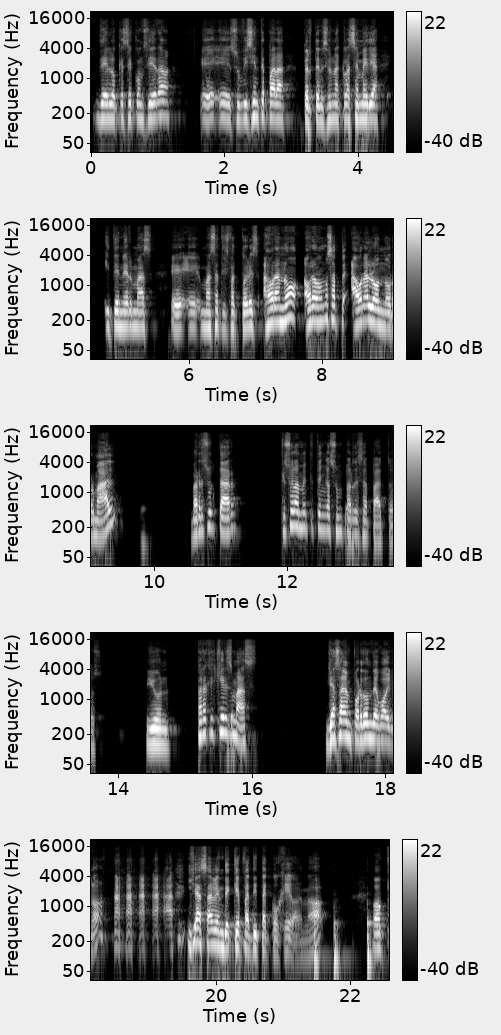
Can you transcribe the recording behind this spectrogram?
de lo que se considera eh, eh, suficiente para pertenecer a una clase media y tener más, eh, más satisfactores. Ahora no, ahora vamos a, ahora lo normal va a resultar que solamente tengas un par de zapatos y un ¿Para qué quieres más? Ya saben por dónde voy, ¿no? ya saben de qué patita cogeo, ¿no? Ok.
